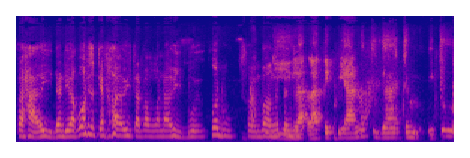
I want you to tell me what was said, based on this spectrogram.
per hari dan dilakukan setiap hari tanpa mengenal ibu. Waduh, serem banget anjir. Gila, latih piano 3 jam itu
